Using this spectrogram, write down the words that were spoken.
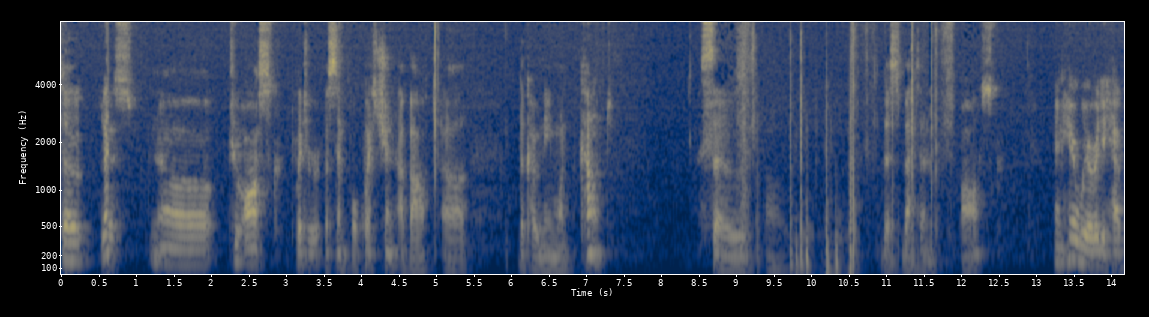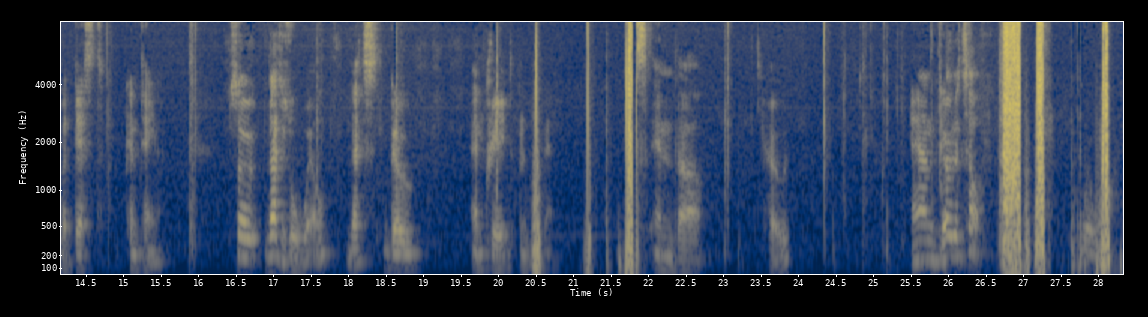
So let's uh, to ask Twitter a simple question about uh, the codename one account. So uh, this button ask, and here we already have a dest container. So that is all well. Let's go and create an event in the code and go itself we an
